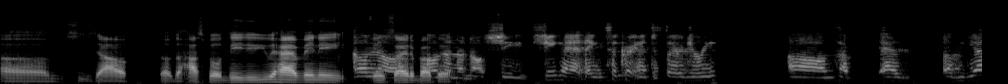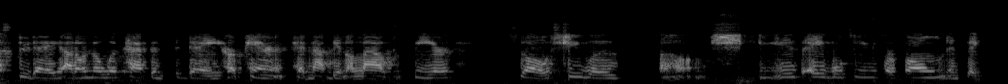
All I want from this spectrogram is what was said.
Um, she's out of the hospital. Do you have any Oh no! insight about oh that? no no no! She she had they took her into surgery. Um, her, as of yesterday, I don't know what's happened today. Her parents had not been allowed to see her, so she was um, she is able to use her phone and take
